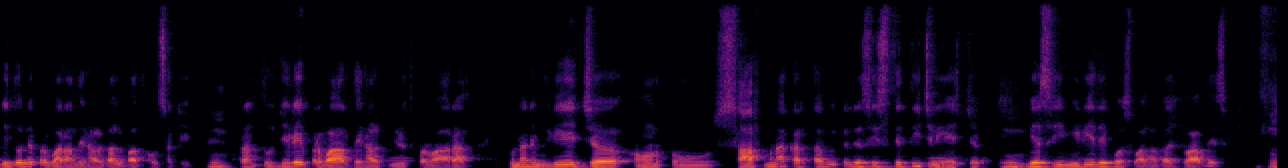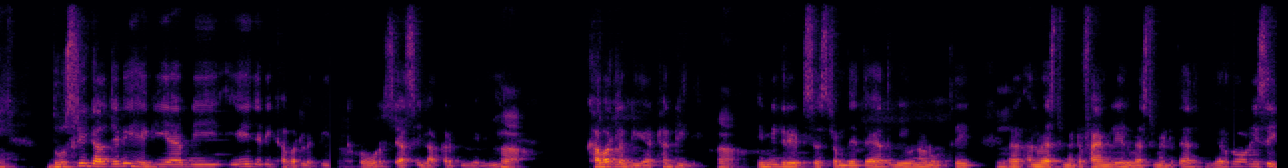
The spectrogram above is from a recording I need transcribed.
ਵੀ ਦੋਨੇ ਪਰਿਵਾਰਾਂ ਦੇ ਨਾਲ ਗੱਲਬਾਤ ਹੋ ਸਕੇ। ਪਰੰਤੂ ਜਿਹੜੇ ਪਰਿਵਾਰ ਦੇ ਨਾਲ ਪੀੜਤ ਪਰਿਵਾਰ ਆ ਉਹਨਾਂ ਨੇ ਮੀਡੀਆ 'ਚ ਆਉਣ ਤੋਂ ਸਾਫ਼ ਮਨਾ ਕਰਤਾ ਵੀ ਕਹਿੰਦੇ ਅਸੀਂ ਸਥਿਤੀ 'ਚ ਨਹੀਂ ਇਸ 'ਚ ਵੀ ਅਸੀਂ ਮੀਡੀਆ ਦੇ ਕੋਈ ਸਵਾਲਾਂ ਦਾ ਜਵਾਬ ਦੇ ਸਕੀਏ। ਦੂਸਰੀ ਗੱਲ ਜਿਹੜੀ ਹੈਗੀ ਹੈ ਵੀ ਇਹ ਜਿਹੜੀ ਖਬਰ ਲੱਗੀ ਕਰੋੜ 86 ਲੱਖ ਰੁਪਏ ਦੀ ਖਬਰ ਲੱਗੀ ਹੈ ਠੱਗੀ ਦੀ। ਹਾਂ। ਇਮੀਗ੍ਰੇਟ ਸਿਸਟਮ ਦੇ ਤਹਿਤ ਵੀ ਉਹਨਾਂ ਨੂੰ ਉੱਥੇ ਇਨਵੈਸਟਮੈਂਟ ਫੈਮਿਲੀ ਇਨਵੈਸਟਮੈਂਟ ਤਹਿਤ ਪੀਅਰ ਕਰਵਾਉਣੀ ਸੀ।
